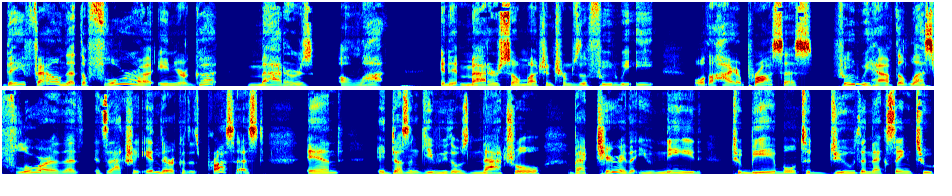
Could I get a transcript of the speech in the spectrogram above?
they found that the flora in your gut matters a lot. And it matters so much in terms of the food we eat. Well, the higher processed food we have, the less flora that it's actually in there because it's processed. And it doesn't give you those natural bacteria that you need to be able to do the next thing to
